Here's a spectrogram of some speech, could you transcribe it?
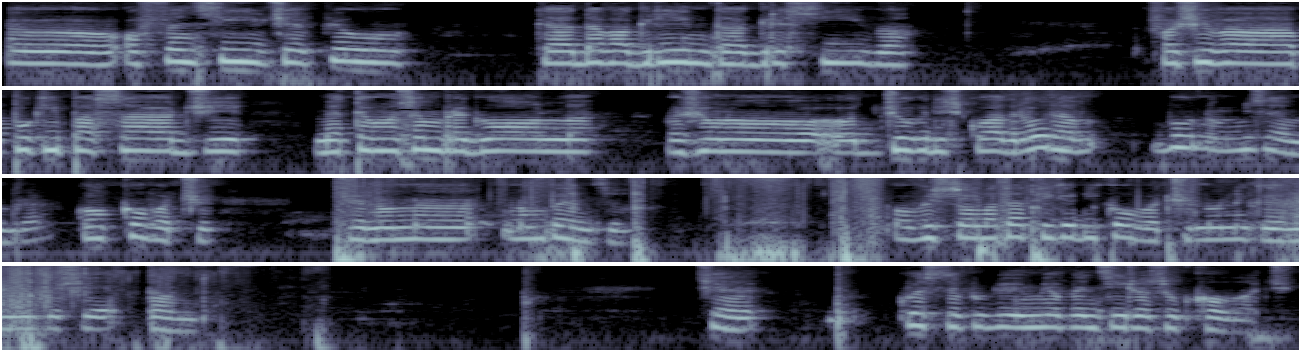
offensiva, cioè più che dava grinta, aggressiva, faceva pochi passaggi, mettevano sempre gol, facevano giochi di squadra. Ora, boh, non mi sembra. Col Kovac, cioè non, non penso. Ho visto la tattica di Kovac, non è che mi piace tanto. Cioè, questo è proprio il mio pensiero su Kovac.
